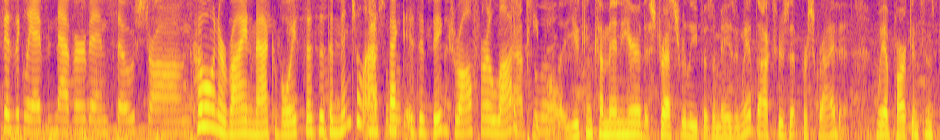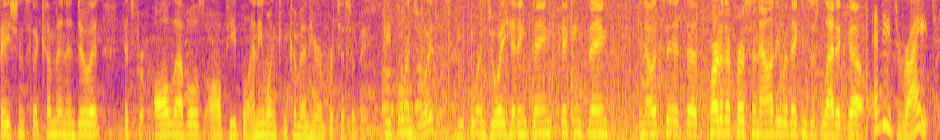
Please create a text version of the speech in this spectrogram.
physically i've never been so strong Co-owner Ryan McAvoy says that the mental aspect Absolutely. is a big draw for a lot of Absolutely. people. You can come in here. The stress relief is amazing. We have doctors that prescribe it. We have Parkinson's patients that come in and do it. It's for all levels, all people. Anyone can come in here and participate. People enjoy this. People enjoy hitting things, kicking things. You know, it's it's a part of their personality where they can just let it go. And he's right.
